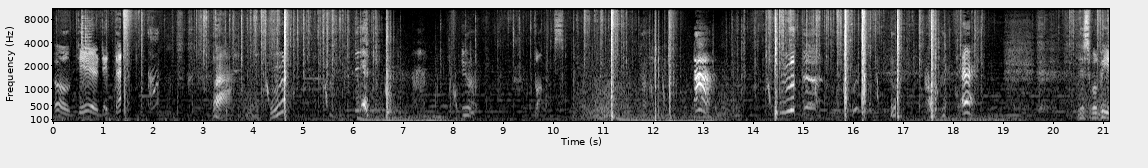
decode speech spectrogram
Oh dear, did that... Ah. Bollocks. This will be...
